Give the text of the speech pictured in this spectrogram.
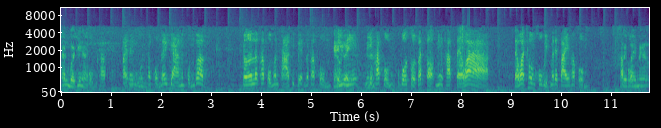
ท่านบวชที่ไหนผมครับ ไปได้หมดครับผมและอีกอย่างหนึงผมก็ เกินแล้วครับผมพรรษาสิบเอ็ดแล้วครับผมไหนจุดเอ่ย นี้นี่ครับผมอุโบสถวัดเกาะนี่ครับ แต่ว่า แต่ว่าช่วงโควิดไม่ได้ไปครับผม ครับเคยผมไปไหมครับ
